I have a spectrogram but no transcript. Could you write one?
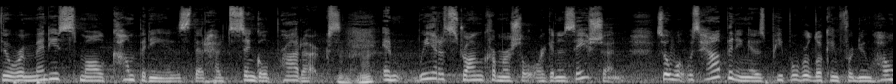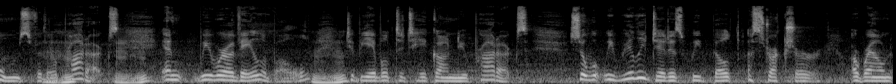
there were many small companies that had single products, mm-hmm. and we had a strong commercial organization. So what was happening is people were looking for new homes for their mm-hmm. products, mm-hmm. and we were available Mm-hmm. to be able to take on new products. So what we really did is we built a structure around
